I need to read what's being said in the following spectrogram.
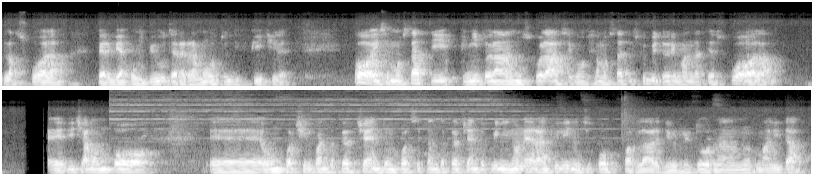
la scuola per via computer era molto difficile. Poi siamo stati, finito l'anno scolastico, siamo stati subito rimandati a scuola, eh, diciamo un po', eh, un po' 50%, un po' 70%, quindi non era anche lì, non si può parlare di un ritorno alla normalità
